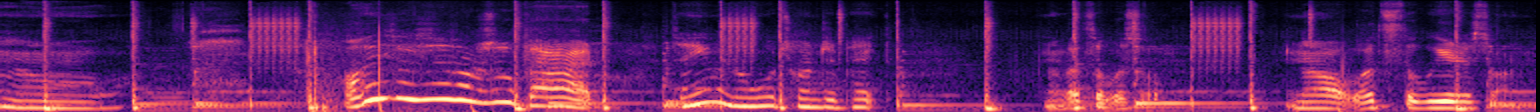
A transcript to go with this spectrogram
Oh. All these faces are so bad. I don't even know which one to pick. No, that's a whistle. No, that's the weirdest one.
